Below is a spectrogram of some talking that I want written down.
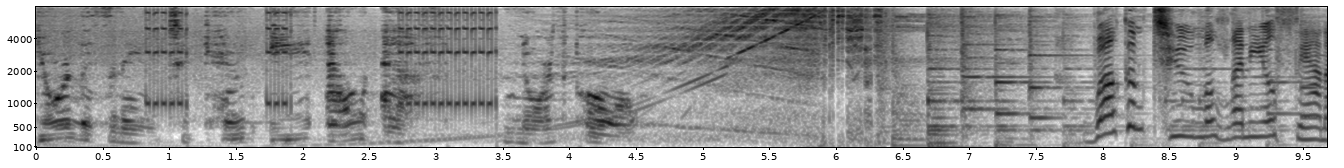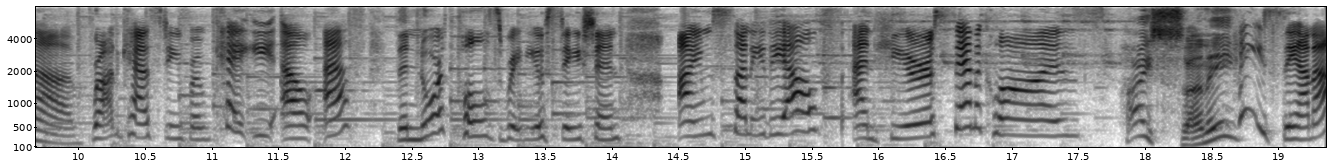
You're listening to KELF North Pole. Welcome to Millennial Santa, broadcasting from KELF, the North Pole's radio station. I'm Sunny the Elf, and here's Santa Claus. Hi, Sunny. Hey, Santa.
